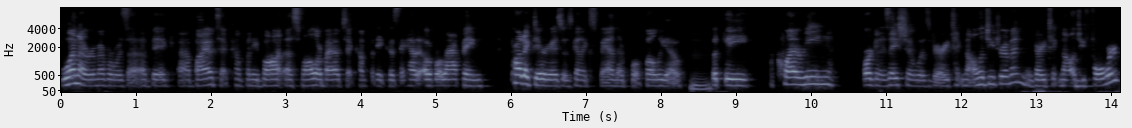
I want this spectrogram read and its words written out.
one I remember was a, a big uh, biotech company bought a smaller biotech company because they had overlapping product areas. It was going to expand their portfolio, Mm, but the acquiring organization was very technology driven and very technology forward.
